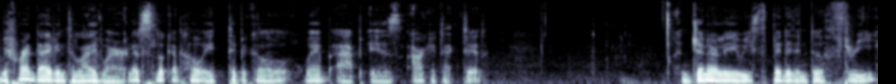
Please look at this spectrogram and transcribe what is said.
Before I dive into Livewire, let's look at how a typical web app is architected. Generally, we split it into three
